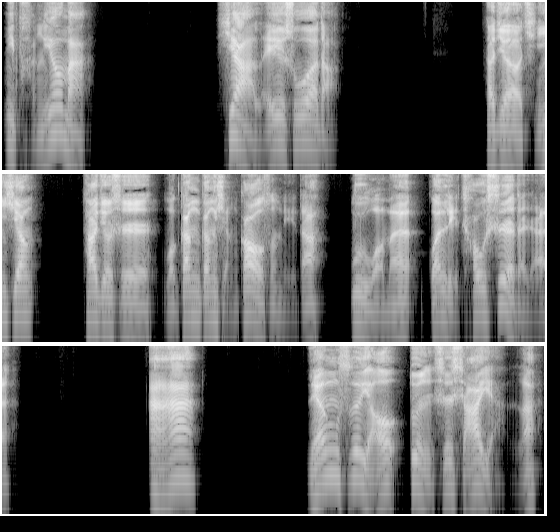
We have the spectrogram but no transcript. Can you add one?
你朋友吗？”夏雷说道：“他叫秦香，他就是我刚刚想告诉你的。”为我们管理超市的人啊！梁思瑶顿时傻眼了，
